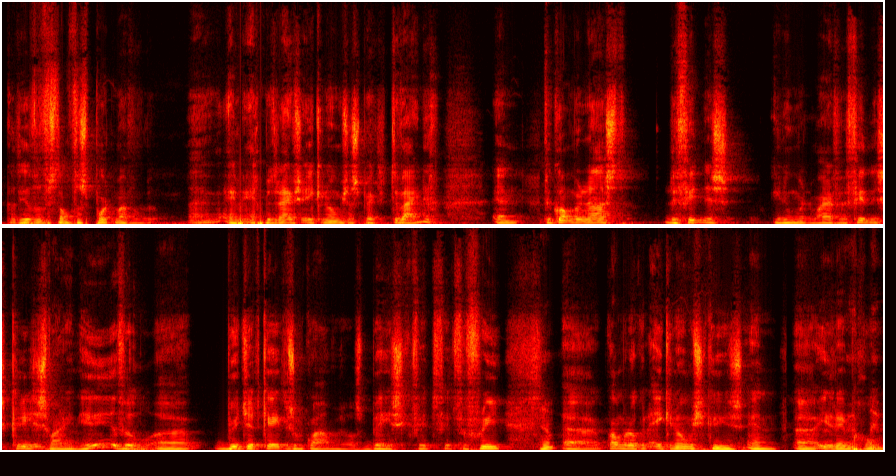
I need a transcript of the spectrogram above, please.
Ik had heel veel verstand van sport, maar van eh, echt bedrijfseconomische aspecten te weinig. En toen kwam er naast de fitness, ik noem het maar even fitnesscrisis, waarin heel veel eh, budgetketens opkwamen, zoals Basic Fit, Fit for Free, Ja. eh, kwam er ook een economische crisis. En iedereen begon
